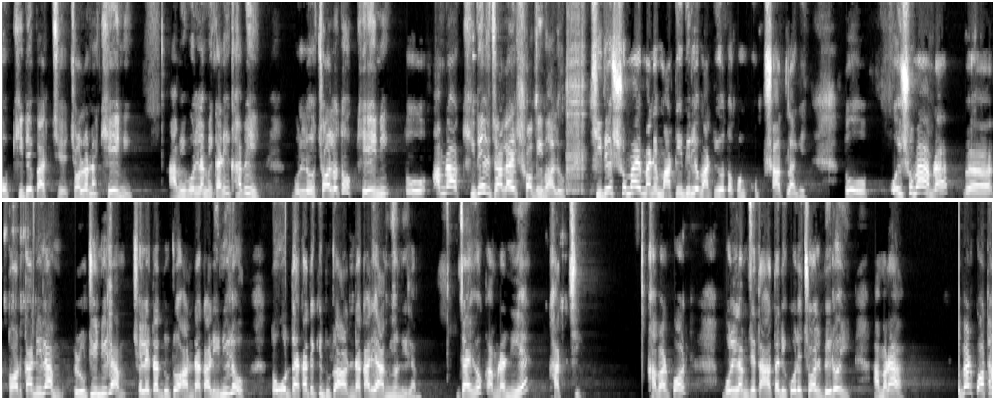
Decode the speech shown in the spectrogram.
খুব খিদে পাচ্ছে। চলো না খেয়ে নি। আমি বললাম, এখানেই খাবি? বলল, চলো তো, খেয়ে নি। তো আমরা খিদের জ্বালায় সবই ভালো। খিদের সময় মানে মাটি দিলে মাটিও তখন খুব স্বাদ লাগে। তো ওই সময় আমরা তরকা নিলাম, রুটি নিলাম, ছেলেটা দুটো আন্ডা কারি নিল, তো ওর দেখা দেখি দুটো আন্ডা কারি আমিও নিলাম। যাই হোক, আমরা নিয়ে খাচ্ছি। খাবার পর বললাম যে, তাড়াতাড়ি করে চল, বেরোই। আমরা এবার কথা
